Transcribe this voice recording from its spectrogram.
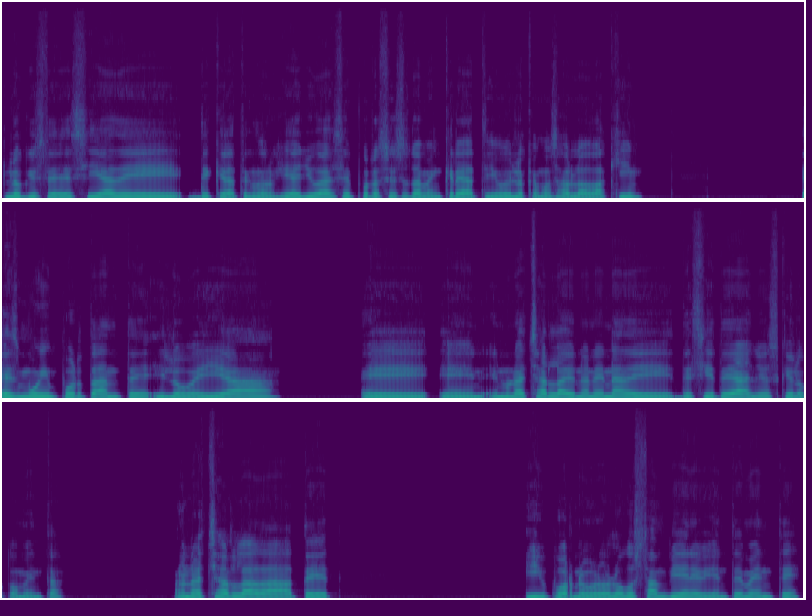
lo que usted decía de, de que la tecnología ayuda a ese proceso también creativo y lo que hemos hablado aquí, es muy importante y lo veía eh, en, en, una charla de una nena de, de siete años que lo comenta, una charla de TED, y por neurólogos también, evidentemente,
